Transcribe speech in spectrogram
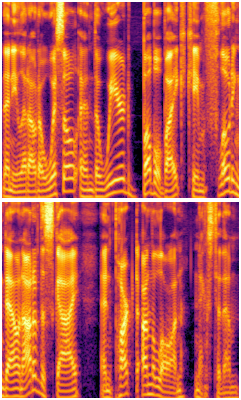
Then he let out a whistle, and the weird bubble bike came floating down out of the sky and parked on the lawn next to them.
